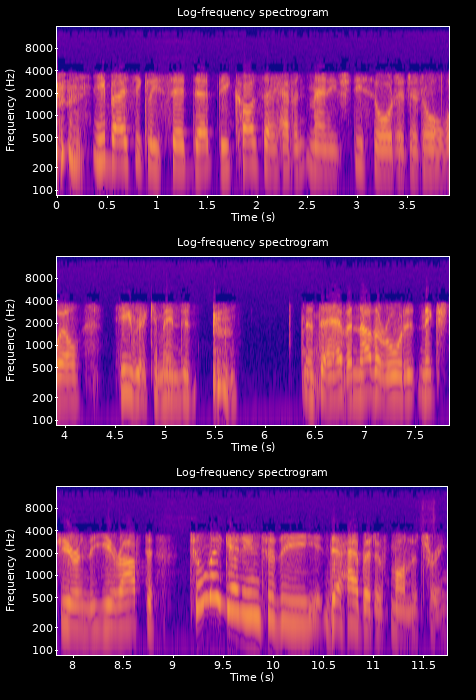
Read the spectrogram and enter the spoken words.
he basically said that because they haven't managed this audit at all well, he recommended that they have another audit next year and the year after till they get into the, the habit of monitoring.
